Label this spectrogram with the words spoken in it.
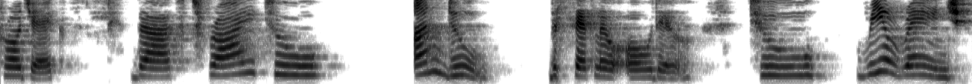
projects that try to undo the settler order, to rearrange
